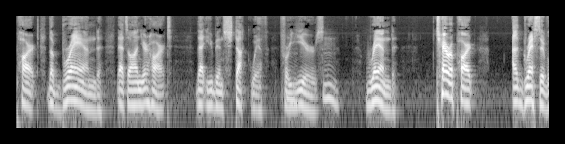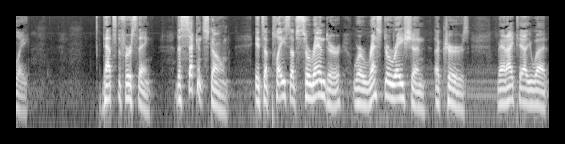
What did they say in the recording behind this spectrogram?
part the brand that's on your heart that you've been stuck with for mm. years. Mm. Rend. Tear apart aggressively. That's the first thing. The second stone It's a place of surrender where restoration occurs. Man, I tell you what,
